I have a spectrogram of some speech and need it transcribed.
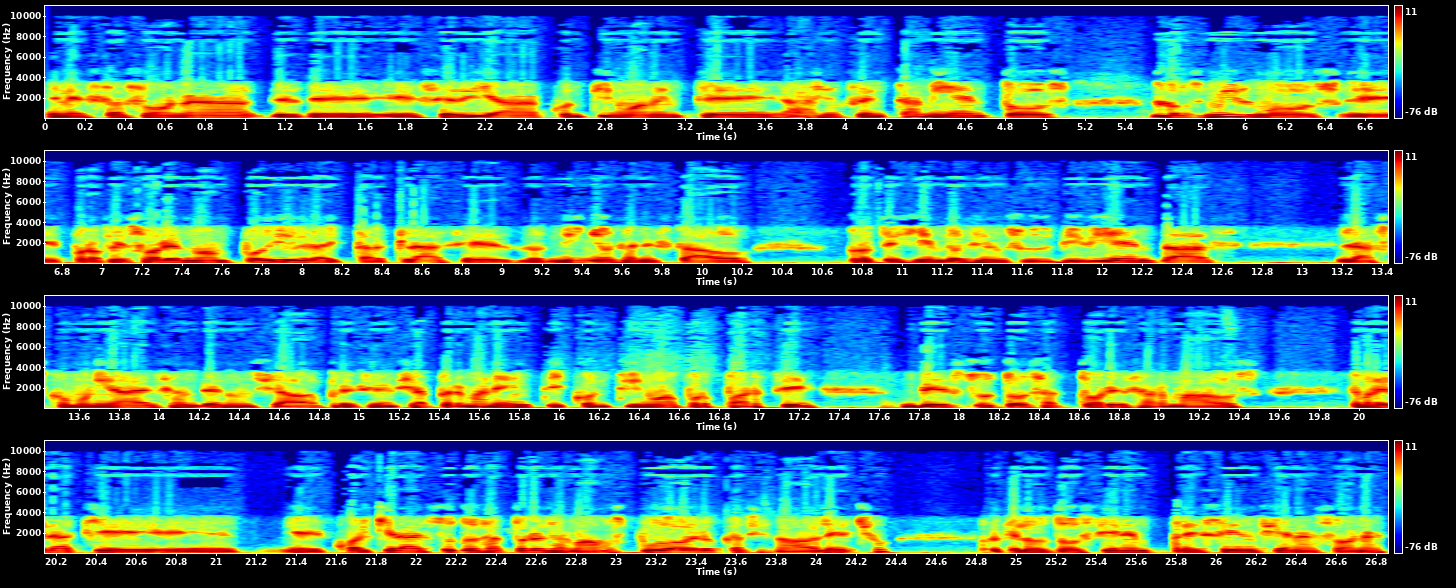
En esta zona, desde ese día, continuamente hay enfrentamientos. Los mismos eh, profesores no han podido ir a dictar clases, los niños han estado protegiéndose en sus viviendas, las comunidades han denunciado presencia permanente y continua por parte de estos dos actores armados, de manera que eh, eh, cualquiera de estos dos actores armados pudo haber ocasionado el hecho, porque los dos tienen presencia en la zona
